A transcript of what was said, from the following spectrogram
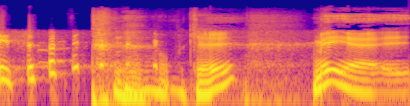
c'est ça. OK. Mais euh,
